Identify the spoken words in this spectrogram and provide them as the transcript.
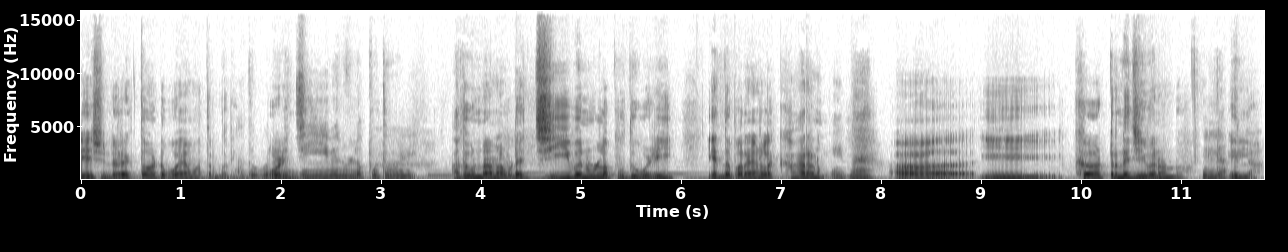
യേശുവിന്റെ രക്തമായിട്ട് പോയാൽ മാത്രം മതി. ജീവനുള്ള പുതുവഴി. അതുകൊണ്ടാണ് അവിടെ ജീവനുള്ള പുതുവഴി എന്ന് പറയാനുള്ള കാരണം. ഈ കേട്ടന് ജീവനുണ്ടോ? ഇല്ല. ഇല്ല.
